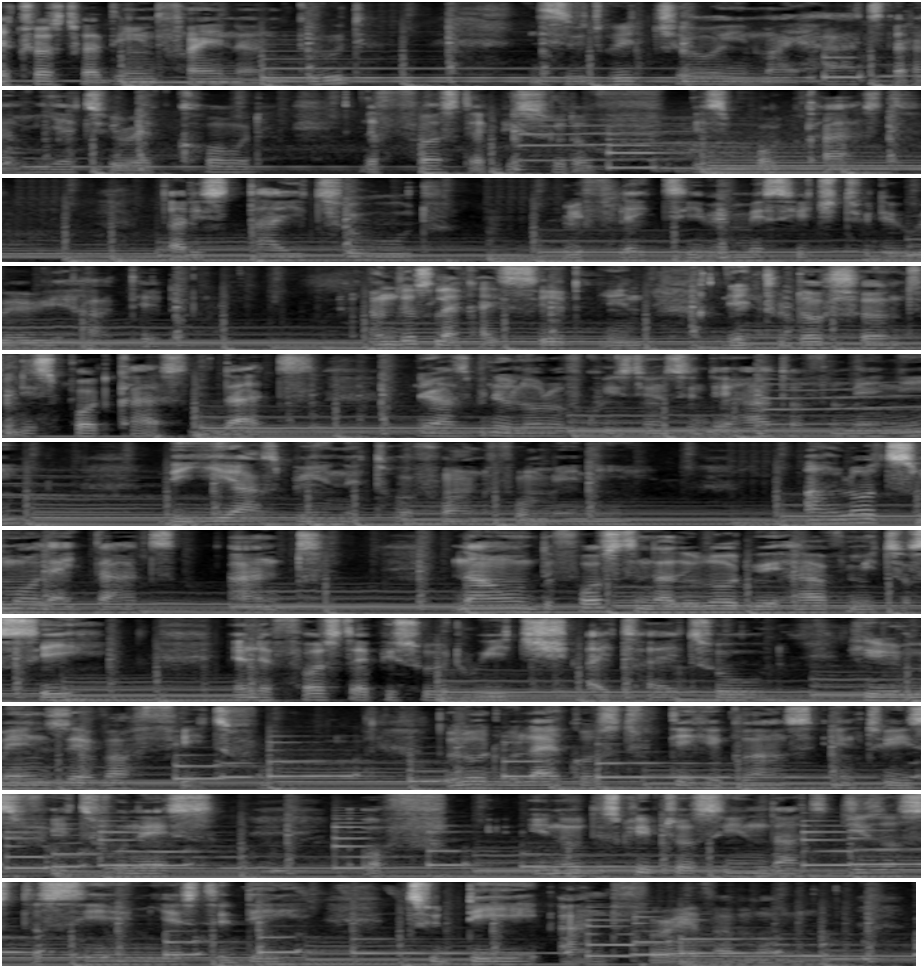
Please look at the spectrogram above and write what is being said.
I trust you are doing fine and good. It is with great joy in my heart that I'm here to record the first episode of this podcast that is titled Reflective A Message to the Weary Hearted. And just like I said in the introduction to this podcast, that there has been a lot of questions in the heart of many. The year has been a tough one for many, a lot more like that. And now, the first thing that the Lord will have me to say in the first episode, which I titled He Remains Ever Faithful. The Lord would like us to take a glance into His faithfulness of you know the scripture saying that Jesus the same yesterday, today, and forevermore.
